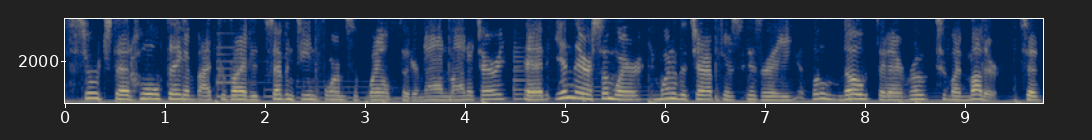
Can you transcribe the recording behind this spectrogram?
searched that whole thing and I provided 17 forms of wealth that are non monetary. And in there, somewhere, in one of the chapters, is a little note that I wrote to my mother. It said,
